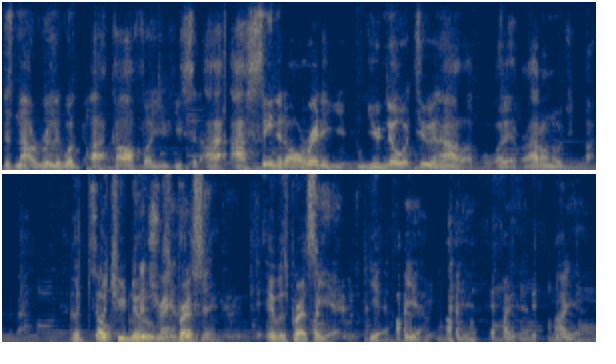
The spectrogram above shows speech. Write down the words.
just not really what God called for you. He said, I, I've seen it already. You, you know it too. And I was like, whatever. I don't know what you're talking about. But, So but you knew it was pressing. It was Oh pressing. yeah. Yeah. Oh yeah. Oh yeah. Oh yeah. Oh yeah.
